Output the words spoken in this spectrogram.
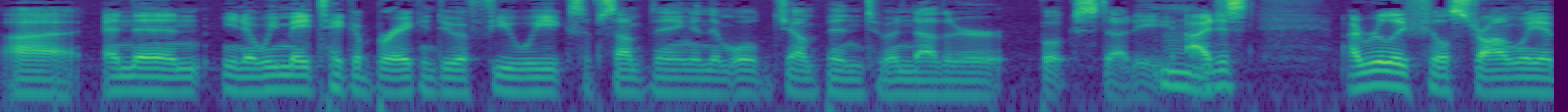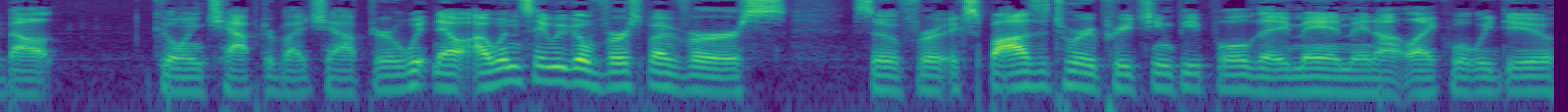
uh, and then, you know, we may take a break and do a few weeks of something and then we'll jump into another book study. Mm. I just, I really feel strongly about going chapter by chapter. Now, I wouldn't say we go verse by verse. So for expository preaching people, they may and may not like what we do,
